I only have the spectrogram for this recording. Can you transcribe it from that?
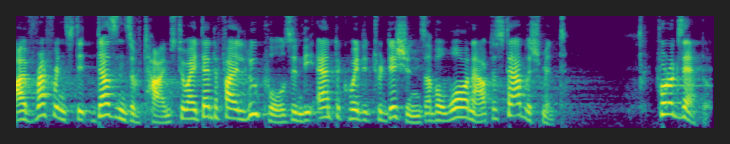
I've referenced it dozens of times to identify loopholes in the antiquated traditions of a worn out establishment. For example,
